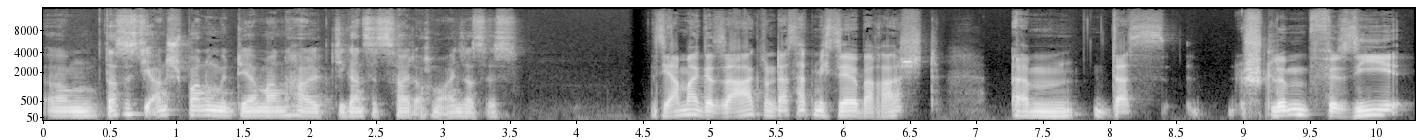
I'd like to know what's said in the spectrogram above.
Ähm, das ist die Anspannung, mit der man halt die ganze Zeit auch im Einsatz ist. Sie haben mal gesagt, und das hat mich sehr überrascht, ähm, dass schlimm für Sie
